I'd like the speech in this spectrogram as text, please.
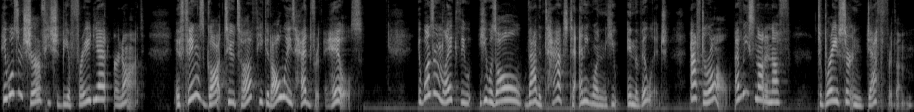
He wasn't sure if he should be afraid yet or not. If things got too tough, he could always head for the hills. It wasn't like the, he was all that attached to anyone he, in the village. After all, at least not enough to brave certain death for them.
